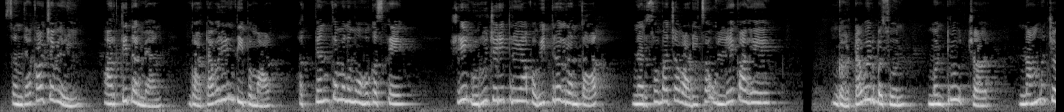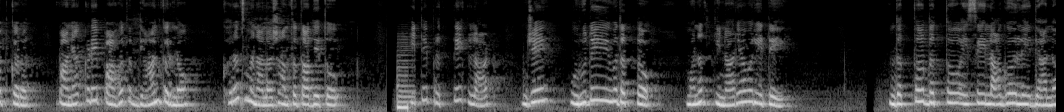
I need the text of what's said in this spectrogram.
संध्याकाळच्या वेळी आरती दरम्यान घाटावरील दीपमाळ अत्यंत मनमोहक असते. श्री गुरुचरित्र या पवित्र ग्रंथात नरसोबाच्या वाडीचा उल्लेख आहे. घाटावर बसून मंत्रोच्चार नामजप करत पाण्याकडे पाहत ध्यान करणं खरंच मनाला शांतता देतं. इथे प्रत्येक लाट जे गुरुदेव दत्त म्हणत किनाऱ्यावर येते. दत्त दत्त ऐसे लागले ध्यान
